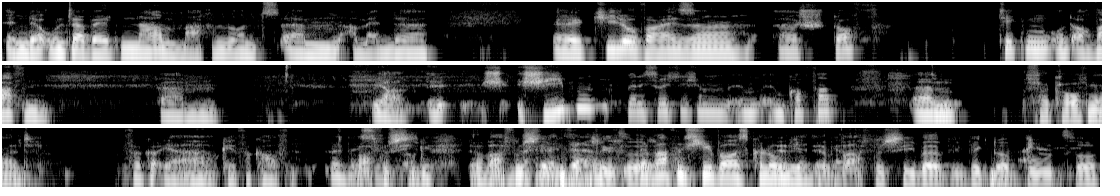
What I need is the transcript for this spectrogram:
in der Unterwelt einen Namen machen und ähm, am Ende äh, kiloweise äh, Stoff ticken und auch Waffen ähm, ja, äh, schieben, wenn ich es richtig im, im, im Kopf habe. Ähm, verkaufen halt. Verka ja, okay, verkaufen. Waffenschieben. Okay. Der Waffenschieber. Der, der, so, der Waffenschieber aus Kolumbien. Der, der Waffenschieber wie Victor Boot, so.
